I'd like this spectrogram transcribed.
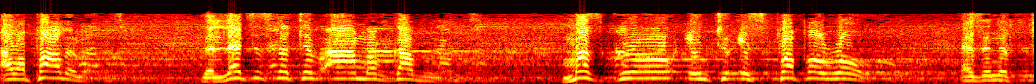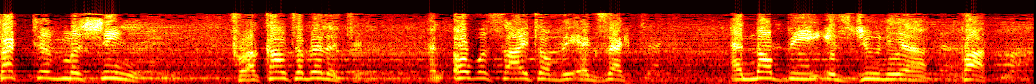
Our parliament, the legislative arm of government, must grow into its proper role as an effective machinery for accountability and oversight of the executive and not be its junior partner.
